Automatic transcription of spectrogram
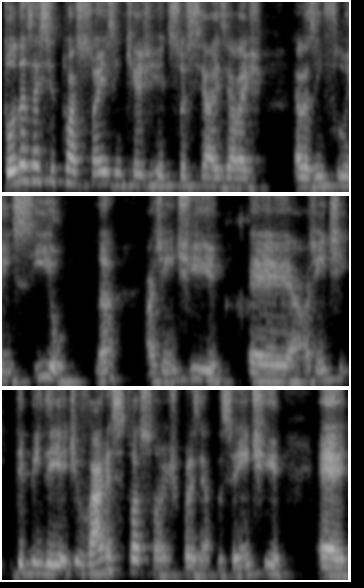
todas as situações em que as redes sociais elas, elas influenciam, né? A gente, é, a gente dependeria de várias situações. Por exemplo, se a gente é,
